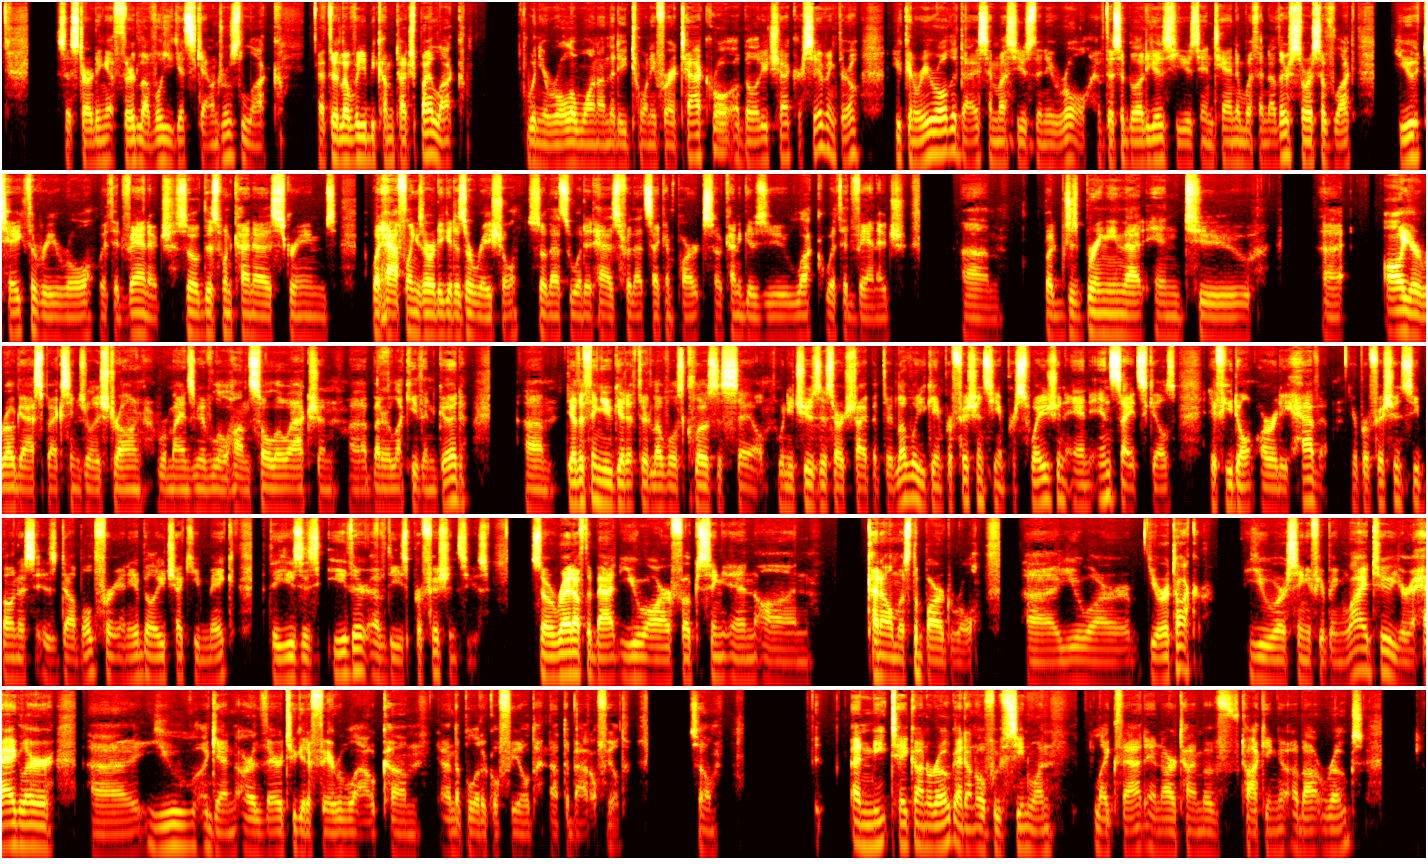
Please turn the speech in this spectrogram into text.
So, starting at third level, you get Scoundrel's Luck. At third level, you become touched by luck. When you roll a one on the d20 for attack roll, ability check, or saving throw, you can re-roll the dice and must use the new roll. If this ability is used in tandem with another source of luck, you take the re-roll with advantage. So this one kind of screams what halflings already get as a racial. So that's what it has for that second part. So it kind of gives you luck with advantage. Um, but just bringing that into uh, all your rogue aspects seems really strong. Reminds me of a little Han Solo action. Uh, better lucky than good. Um, the other thing you get at third level is close the sale. When you choose this archetype at third level, you gain proficiency in persuasion and insight skills if you don't already have it. Your proficiency bonus is doubled for any ability check you make that uses either of these proficiencies. So right off the bat, you are focusing in on kind of almost the bard role. Uh, you are you're a talker. You are seeing if you're being lied to. You're a haggler. Uh, you again are there to get a favorable outcome on the political field, not the battlefield. So a neat take on rogue. I don't know if we've seen one like that in our time of talking about rogues.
